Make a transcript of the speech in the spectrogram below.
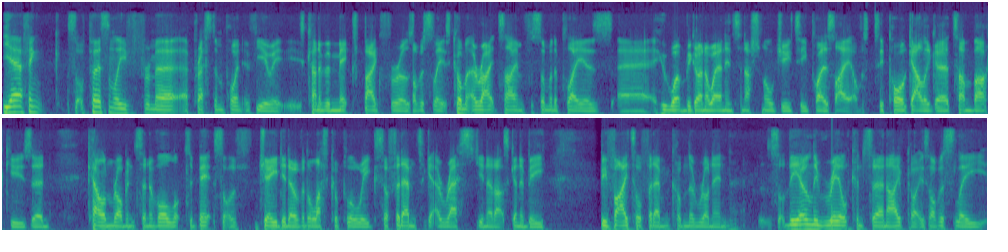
Yeah, I think sort of personally from a, a Preston point of view, it, it's kind of a mixed bag for us. Obviously, it's come at a right time for some of the players uh, who won't be going away on international duty. Players like obviously Paul Gallagher, Tom Barkhuizen, Callum Robinson have all looked a bit sort of jaded over the last couple of weeks. So for them to get a rest, you know, that's going to be be vital for them come the running. So the only real concern I've got is obviously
